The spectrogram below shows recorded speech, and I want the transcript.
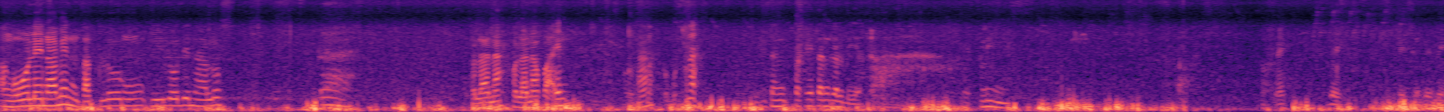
Ang huli namin, tatlong kilo din halos. Wala na, wala na pain. Ha? Ubus na. Pakitang, pakitang galbi ah. Please. Okay. Okay, okay sa bebe.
